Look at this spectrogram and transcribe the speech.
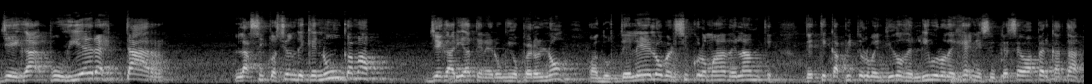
llegar, pudiera estar la situación de que nunca más llegaría a tener un hijo, pero él no. Cuando usted lee los versículos más adelante de este capítulo 22 del libro de Génesis, usted se va a percatar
